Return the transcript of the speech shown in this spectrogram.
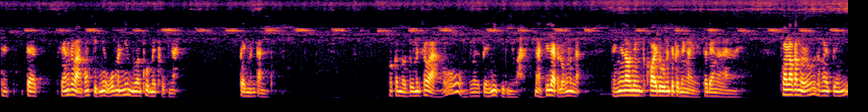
แต่แต่แสงสว่างของจิตนี่โอ้มันนิ่มนวลพูดไม่ถูกนะ เป็นเหมือนกันพอกำหนดดูมันสว่าง โอ้มันเป็นนี่จิตนี่วะนั่นที่แรกหลงมันละแต่เนี้ยเรายังคอยดูมันจะเป็นยังไง แสดงอะไรพอเรากำหนดรู้ทำไมเป็นนี้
